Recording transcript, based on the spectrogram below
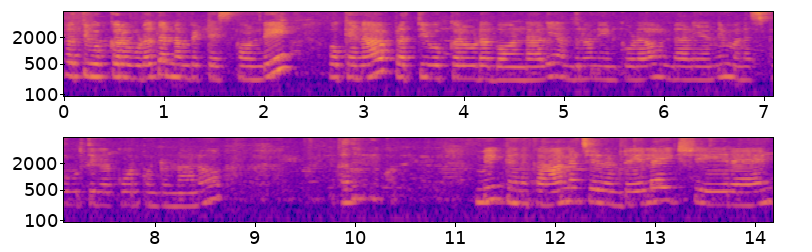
ప్రతి ఒక్కరు కూడా దండం పెట్టేసుకోండి. ఓకేనా? ప్రతి ఒక్కరు కూడా బాగుండాలి. అందులో నేను కూడా ఉండాలి అని మనస్ఫూర్తిగా కోరుకుంటున్నాను. కదిలిపోకు. మీకు కనుక నచ్చేదంటే like share and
